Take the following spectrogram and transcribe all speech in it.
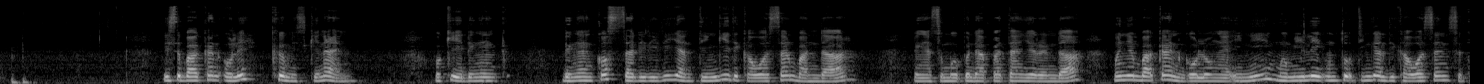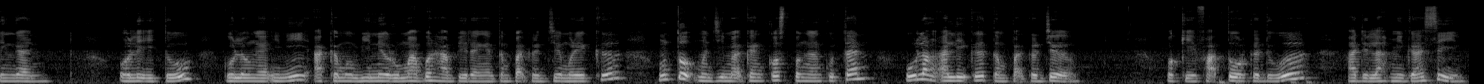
disebabkan oleh kemiskinan. Okey, dengan dengan kos sari diri yang tinggi di kawasan bandar dengan sumber pendapatan yang rendah menyebabkan golongan ini memilih untuk tinggal di kawasan setinggan. Oleh itu, golongan ini akan membina rumah berhampiran dengan tempat kerja mereka untuk menjimatkan kos pengangkutan ulang alik ke tempat kerja. Okey, faktor kedua adalah migrasi.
